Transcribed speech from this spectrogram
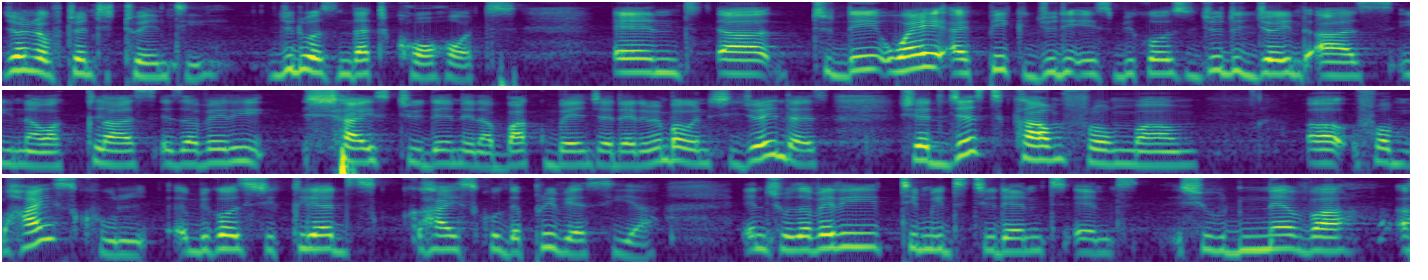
January of 2020 Judy was in that cohort. And uh, today why I pick Judy is because Judy joined us in our class as a very shy student in a backbench and I remember when she joined us she had just come from um, uh, from high school because she cleared high school the previous year. And she was a very timid student and she would never uh,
